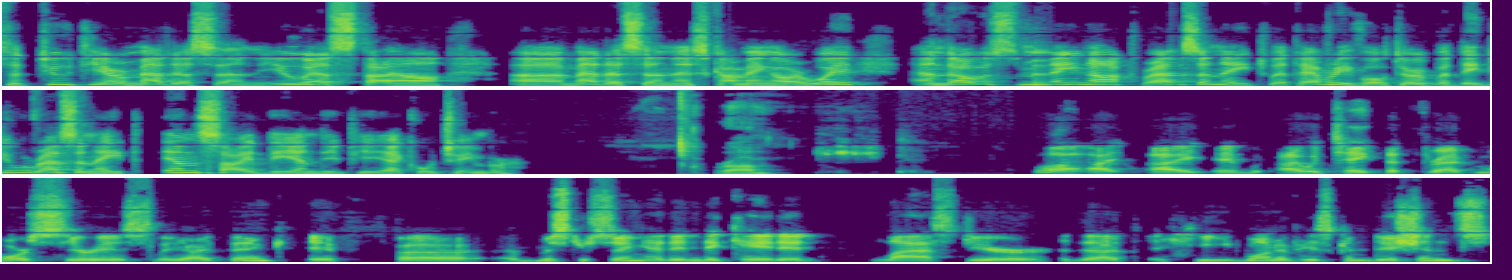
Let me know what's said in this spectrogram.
the two tier medicine, US style uh, medicine is coming our way. And those may not resonate with every voter, but they do resonate inside the NDP echo chamber. Rob? Well, I, I, it, I would take the threat more seriously, I think, if uh, Mr. Singh had indicated last year that he one of his conditions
